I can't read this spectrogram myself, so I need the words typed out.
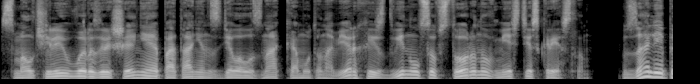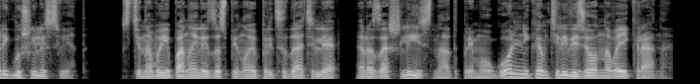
С молчаливого разрешения Потанин сделал знак кому-то наверх и сдвинулся в сторону вместе с креслом. В зале приглушили свет. Стеновые панели за спиной председателя разошлись над прямоугольником телевизионного экрана.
